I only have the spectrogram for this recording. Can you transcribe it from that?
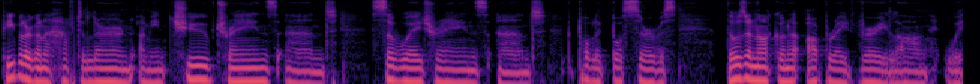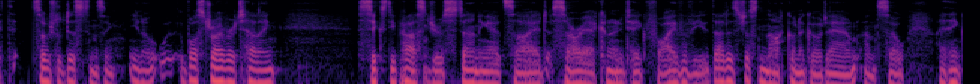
people are going to have to learn. I mean, tube trains and subway trains and public bus service, those are not going to operate very long with social distancing. You know, a bus driver telling 60 passengers standing outside, sorry, I can only take five of you. That is just not going to go down. And so I think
